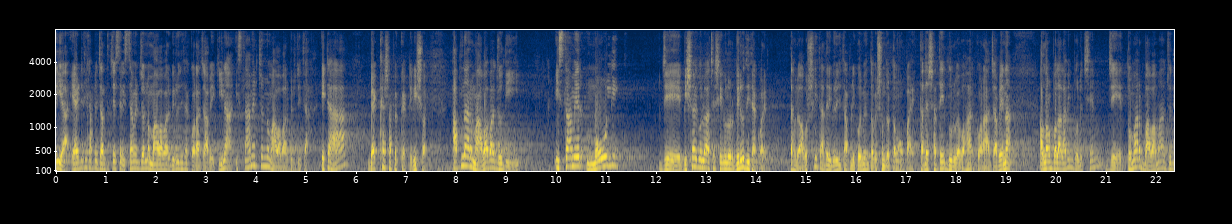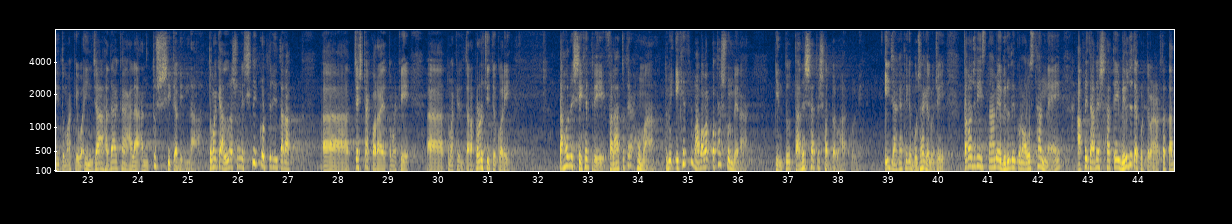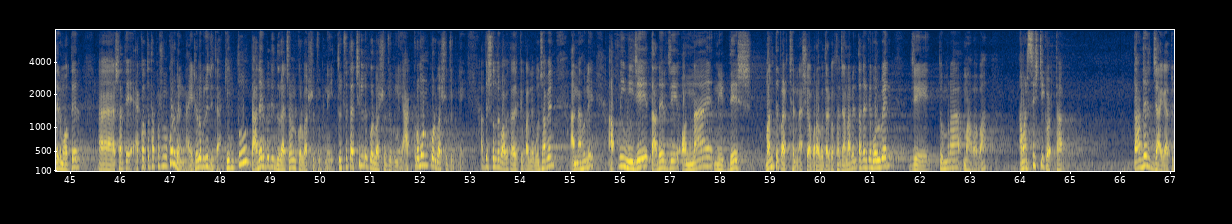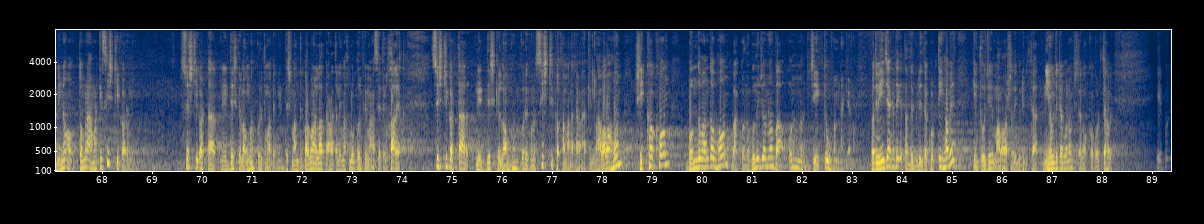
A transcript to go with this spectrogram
Riya AID থেকে আপনি জানতে চেয়েছেন ইসলামের জন্য মা বাবার বিরোধিতা করা যাবে কি না ইসলামের জন্য মা বাবার বিরোধিতা। এটা ব্যাখ্যা সাপেক্ষ একটি বিষয়। আপনার মা বাবা যদি ইসলামের মৌলিক যে বিষয়গুলো আছে সেগুলোর বিরোধিতা করেন, তাহলে অবশ্যই তাদের বিরোধিতা আপনি করবেন, তবে সুন্দরতম উপায়। তাদের সাথে দুর্ব্যবহার করা যাবে না। আল্লাহ রব্বুল আলমিন বলেছেন যে, তোমার বাবা মা যদি তোমাকে ওয়াইন জা হাদাকা আলা আন্তুশিকা বিল্লাহ তোমাকে আল্লাহর সঙ্গে শিরিক করতে যদি তারা চেষ্টা করায় তোমাকে তোমাকে তারা প্ররোচিত করে। তাহলে সেক্ষেত্রে ফালাততে হুমা তুমি এক্ষেত্রে মা বাবার কথা শুনবে না, কিন্তু তাদের সাথে সদ্ব্যবহার করবে। এই জায়গা থেকে বোঝা গেল যে তারা যদি ইসলামের বিরুদ্ধে কোনো অবস্থান নেয়, আপনি তাদের সাথে বিরোধিতা করতে পারেন, অর্থাৎ তাদের মতের সাথে একত্রতা পোষণ করবেন না, এটা হলো বিরোধিতা। কিন্তু তাদের প্রতি দুরাচরণ করবার সুযোগ নেই তুচ্ছতাচ্ছিল্য করবার সুযোগ নেই, আক্রমণ করবার সুযোগ নেই। আপনি সুন্দরভাবে তাদেরকে পারলে বোঝাবেন, আর না হলে আপনি নিজে তাদের যে অন্যায় নির্দেশ মানতে পারছেন না, সে অপরাগতার কথা জানাবেন, তাদেরকে বলবেন যে, তোমরা মা বাবা, আমার সৃষ্টিকর্তা, তাদের জায়গা তুমি নও, তোমরা আমাকে সৃষ্টি করনি। সৃষ্টিকর্তার নির্দেশকে লঙ্ঘন করে তোমাদের নির্দেশ মানতে পারব আল্লাহ তাআলা মাখলুকুল ফি মাসিয়াতিল খালেক। সৃষ্টিকর্তার নির্দেশকে লঙ্ঘন করে কোনো সৃষ্টির কথা মানা যাবে না। তিনি মা বাবা হন, শিক্ষক হন বন্ধু বান্ধব হন, বা কোনো গুণীজন হন, বা অন্য যে কেউ হন না কেন। অতএব এই জায়গা থেকে তাদের বিরোধিতা করতেই হবে। কিন্তু যে মা বাবার সাথে বিরোধিতার নিয়ম যেটা বললাম, সেটা লক্ষ্য করতে হবে। এরপরে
